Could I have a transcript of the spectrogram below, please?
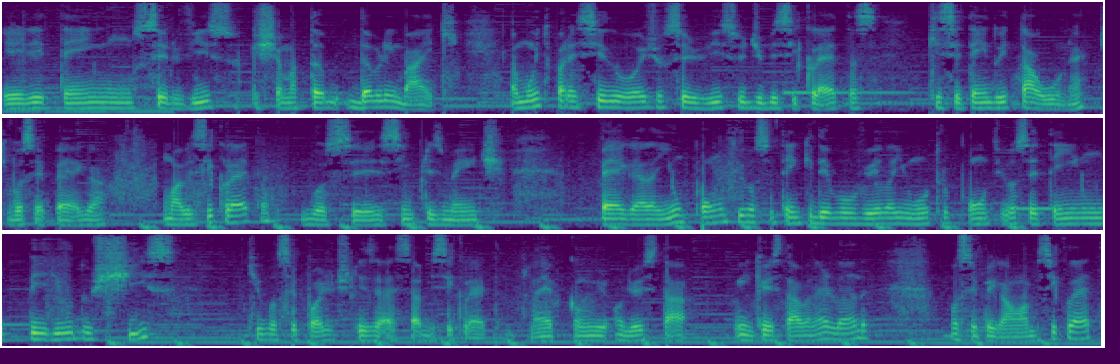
ele tem um serviço que chama Dublin Bike. É muito parecido hoje o serviço de bicicletas que se tem do Itaú, né? Que você pega uma bicicleta, você simplesmente pega ela em um ponto e você tem que devolvê-la em um outro ponto e você tem um período X que você pode utilizar essa bicicleta. Na época onde eu estava, em que eu estava na Irlanda, você pegava uma bicicleta,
